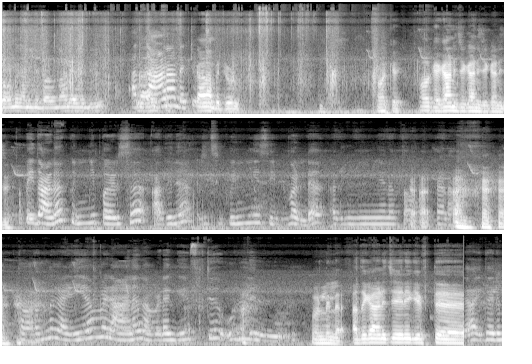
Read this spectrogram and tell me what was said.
തുറന്ന് കാണിക്കാം പതിനാല് അത് കാണാൻ പറ്റും കാണാൻ പറ്റുള്ളൂ. ഓക്കെ ഓക്കെ കാണിച്ച് കാണിച്ച് കാണിച്ച്. അപ്പൊ ഇതാണ് കുഞ്ഞി പേഴ്സ്. അതിന് കുഞ്ഞി സിബ് ഉണ്ട് അതിങ്ങനെ തുറക്കണം തുറന്നു കഴിയുമ്പോഴാണ് നമ്മുടെ ഗിഫ്റ്റ് ഉള്ളിൽ. ഉള്ളില്ല അത് കാണിച്ച് ഇനി ഗിഫ്റ്റ്. ഇതൊരു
